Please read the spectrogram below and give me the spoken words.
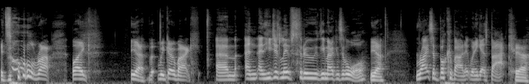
It's all rap. Like yeah, we go back. Um, and, and he just lives through the American Civil War. Yeah. writes a book about it when he gets back, Yeah.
